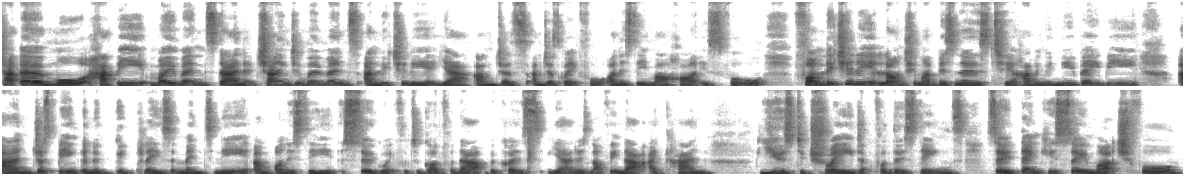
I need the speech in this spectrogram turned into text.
uh, more happy moments than challenging moments. And literally yeah i'm just i'm just grateful. Honestly my heart is full from literally launching my business to having a new baby and just being in a good place mentally. I'm honestly so grateful to god for that because yeah there's nothing that i can use to trade for those things. So thank you so much for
